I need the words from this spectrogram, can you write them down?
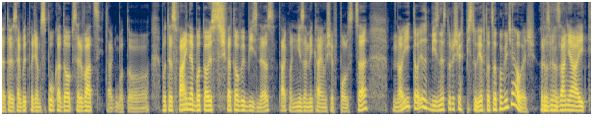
to, to jest jakby powiedziałem spółka do obserwacji, tak? bo, to, bo to jest fajne, bo to jest światowy biznes, tak? oni nie zamykają się w Polsce, no i to jest biznes, który się wpisuje w to, co powiedziałeś. Rozwiązania IT,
